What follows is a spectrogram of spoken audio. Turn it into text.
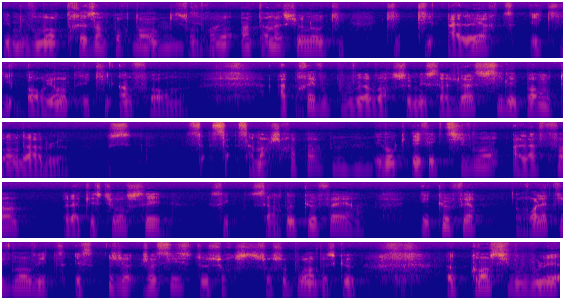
mouvements très importants mhm, qui sont vraiment internationaux, qui, qui, alertent et qui orientent et qui informent. Après, vous pouvez avoir ce message-là, s'il n'est pas entendable, ça ne marchera pas. Mhm. Et donc, effectivement, à la fin, la question, c'est un peu que faire. Et que faire relativement vite. Et j'insiste sur, ce point parce que euh, quand, si vous voulez,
